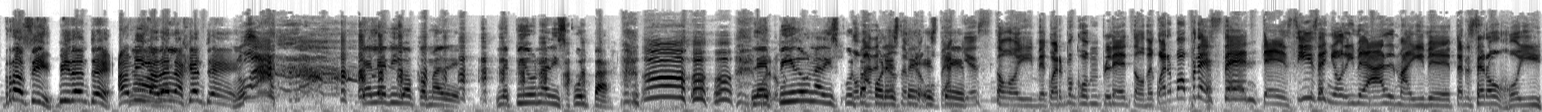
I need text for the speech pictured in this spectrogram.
Rosy Vidente, amiga No, de la gente. ¿Qué le digo, comadre? Le pido una disculpa. Le Bueno, pido una disculpa Comadre, por no se este, preocupe, este. aquí estoy, de cuerpo completo, de cuerpo presente, sí señor, y de alma, y de tercer ojo, y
